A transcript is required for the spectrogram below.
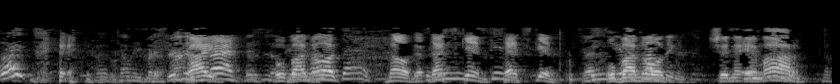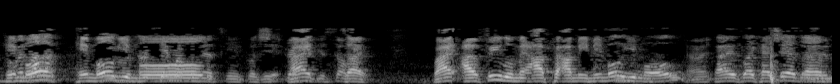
Right? This is right? fat. This is Ubanot. fat. No, that, that's skin. skin. That's skin. Ubanot. something. Sheneemar himol himol yimol. Right? Sorry. Right? Afilu me'apa'amim himol yimol. Right. Right? It's like Hashem. um,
